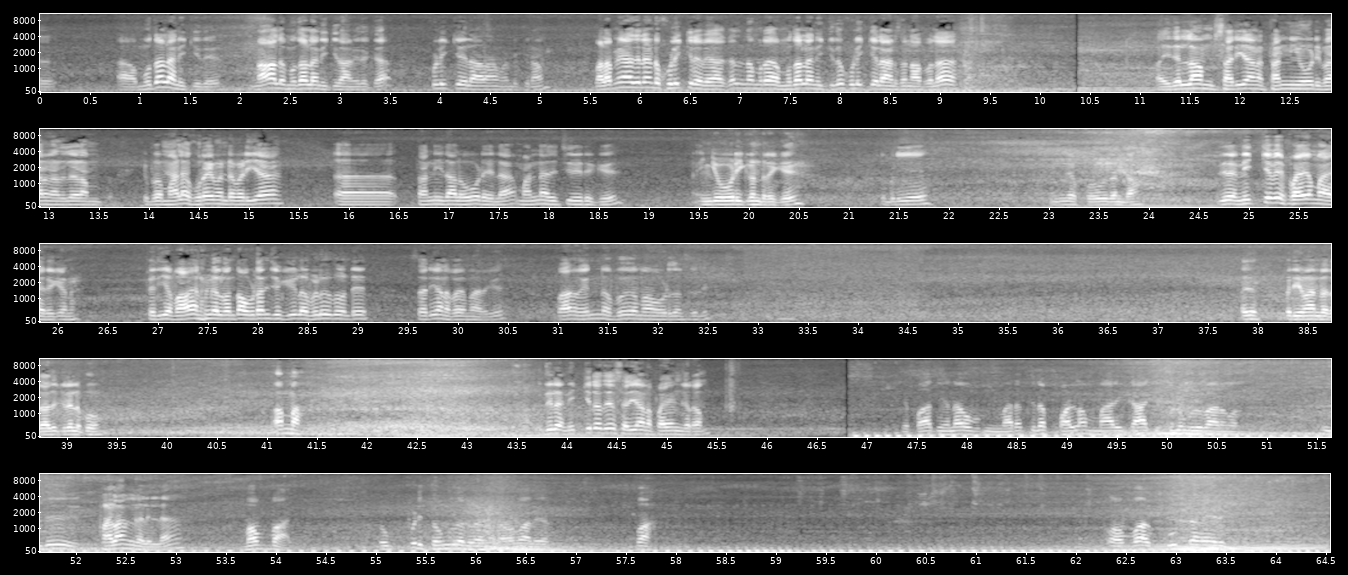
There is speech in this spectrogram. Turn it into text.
ஆஹ், முதல்ல நிற்கிது நாலு முதல்ல நிற்கிதாம் இதுக்கு குளிக்கலாதான் நிற்கிறோம் அதில் இதில் குளிக்கிற வேகங்கள் இந்த முறை முதல்ல நிற்கிது குளிக்கலான்னு சொன்னா போல். இதெல்லாம் சரியான தண்ணி ஓடி பாருங்க அதில் நம் இப்போ மழை குறைவண்டபடியாக தண்ணி இதால் ஓடையில் மண் அரிச்சு இருக்குது இங்கே ஓடிக்கொண்டிருக்கு. இப்படியே இங்கே போகுதுண்டா. இதில் நிற்கவே பயமாக இருக்குண்ணே பெரிய வாகனங்கள் வந்தால் உடஞ்சி கீழே விழுதுண்டு சரியான பயமாக இருக்குது பாருங்க என்ன வேகமாக ஓடுதுன்னு சொல்லி. ஐயோ பெரிய வேன் வருது அதுக்கு இடையில போ. ஆமாம் இதில் நிற்கிறதே சரியான பயங்கரம். இங்கே பார்த்தீங்கன்னா மரத்தில் பழம் மாறி காய்ச்சி குழுங்குழு பாருங்க. இது பழங்கள் இல்லை வவ்வால் எப்படி தொங்குதல் வேணும் வவ்வாலுகள் வா. வவ்வால் கூட்டமே இருக்கு.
